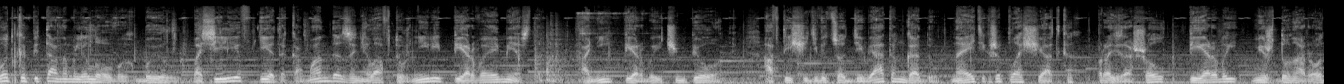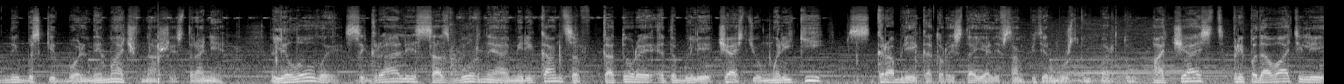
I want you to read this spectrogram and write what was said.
Вот капитаном Лиловых был Васильев, и эта команда заняла в турнире первое место. Они первые чемпионы. А в 1909 году на этих же площадках произошел первый международный баскетбольный матч в нашей стране. Лиловые сыграли со сборной американцев, которые это были частью моряки с кораблей, которые стояли в Санкт-Петербургском порту, а часть преподавателей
